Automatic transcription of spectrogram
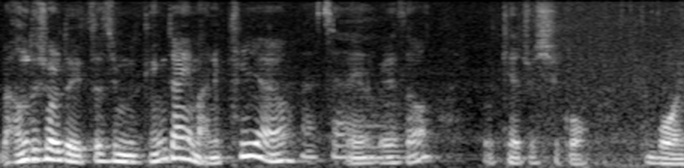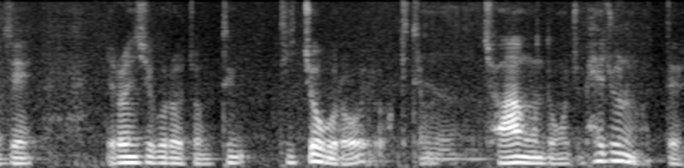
round shoulder 있으시면 굉장히 많이 풀려요. 맞아요. 네, 그래서 이렇게 해주시고 뭐 이제 이런 식으로 좀 등, 뒤쪽으로 이렇게 좀 음. 저항 운동을 좀 해주는 것들이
